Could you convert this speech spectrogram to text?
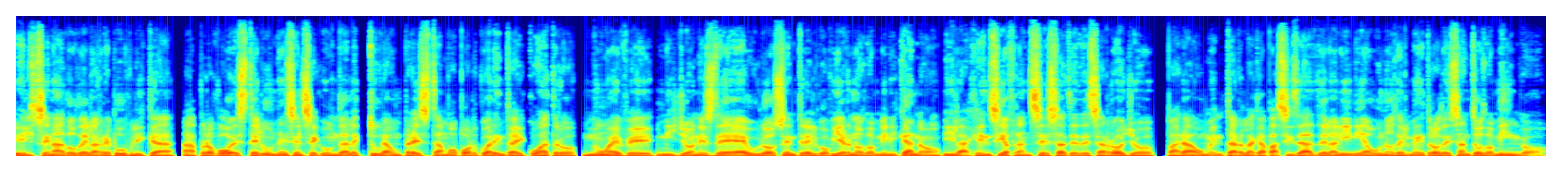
El Senado de la República, aprobó este lunes en segunda lectura un préstamo por 44,9 millones de euros entre el gobierno dominicano y la Agencia Francesa de Desarrollo, para aumentar la capacidad de la línea 1 del metro de Santo Domingo.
